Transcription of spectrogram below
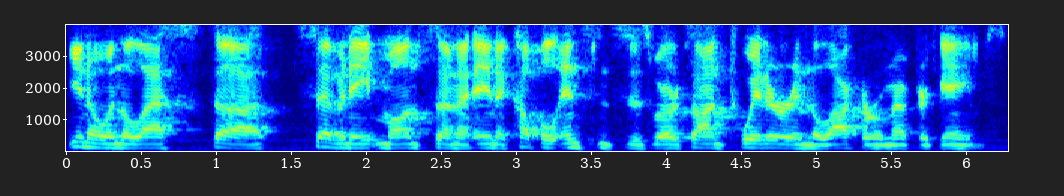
you know, in the last uh, seven, eight months, and in a couple instances where it's on Twitter in the locker room after games.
